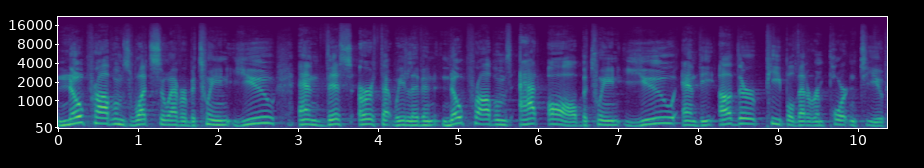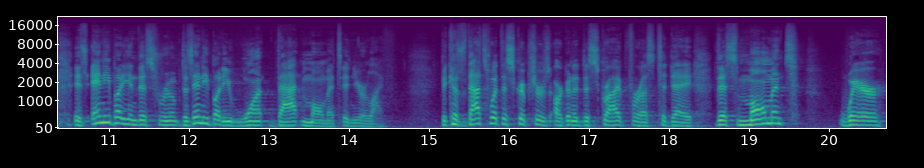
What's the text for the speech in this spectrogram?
No problems whatsoever between you and this earth that we live in. No problems at all between you and the other people that are important to you. Is anybody in this room, does anybody want that moment in your life? Because that's what the scriptures are going to describe for us today. This moment where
